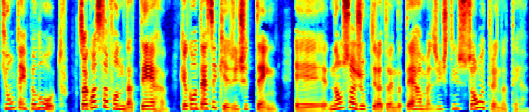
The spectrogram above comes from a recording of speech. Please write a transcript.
que um tem pelo outro. Só que quando você está falando da Terra, o que acontece é que a gente tem é, não só Júpiter atraindo a Terra, mas a gente tem Sol atraindo a Terra.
